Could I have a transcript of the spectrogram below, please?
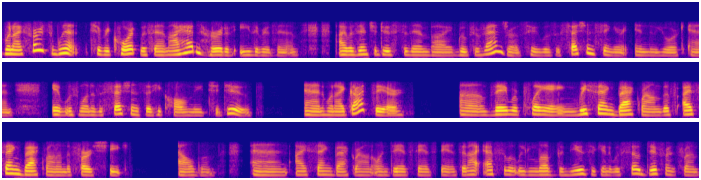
when I first went to record with them, I hadn't heard of either of them. I was introduced to them by Luther Vandross, who was a session singer in New York, and it was one of the sessions that he called me to do. And when I got there, uh, they were playing. We sang background. I sang background on the first Chic album, and I sang background on Dance Dance Dance, and I absolutely loved the music, and it was so different from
